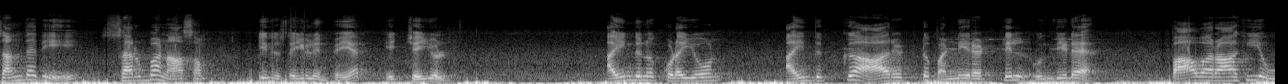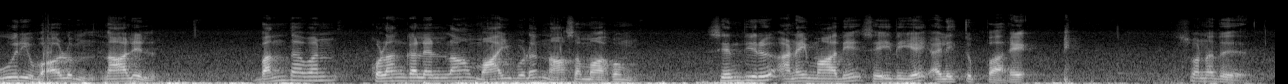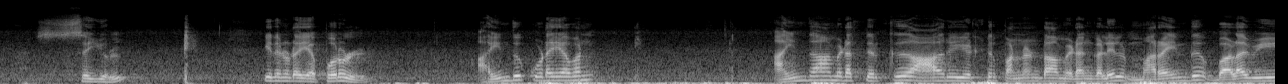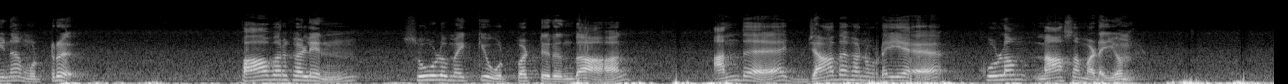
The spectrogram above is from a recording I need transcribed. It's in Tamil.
சந்ததி சர்வநாசம். இது செய்யுளின் பெயர். இச்செய்யுள். ஐந்துனு குடையோன் ஐந்துக்கு ஆறெட்டு பன்னிரெட்டில் உந்திட. பாவராகிய ஊறி வாழும் நாளில் வந்தவன் குளங்களெல்லாம் மாய்வுடன் நாசமாகும். செந்திரு அணைமாதே செய்தியை அளித்துப்பாரே. சொன்னது செய்யுள். இதனுடைய பொருள் ஐந்து குடையவன் ஐந்தாம் இடத்திற்கு ஆறு எட்டு பன்னெண்டாம் இடங்களில் மறைந்து பலவீன முற்று. பாவர்களின் சூளுமைக்கு உட்பட்டிருந்தால் அந்த ஜாதகனுடைய குலம் நாசமடையும்.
